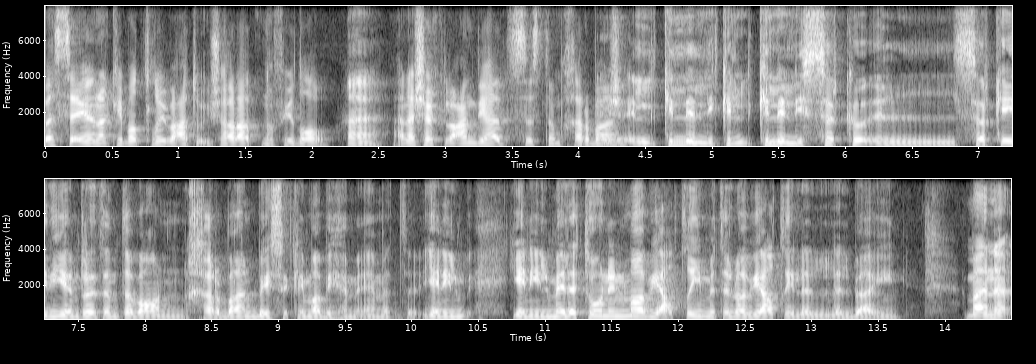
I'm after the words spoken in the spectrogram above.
بس عيونك يبطلوا يبعتوا إشارات إنه في ضوء. آه. أنا شكله عندي هذا ال system خربان. كل اللي كل, كل اللي ال circa- ال circadian rhythm تبعهم خربان basically ما بيهم ايمت يعني يعني الميلاتونين ما بيعطيه مثل ما بيعطي لل- للباقيين. ما أنا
